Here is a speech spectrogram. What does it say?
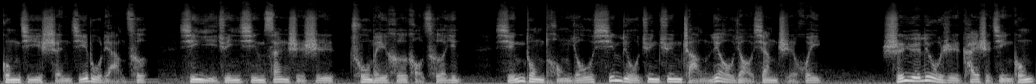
攻击沈吉路两侧。新一军新三十师出梅河口策应，行动统由新六军军长廖耀湘指挥。十月六日开始进攻，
